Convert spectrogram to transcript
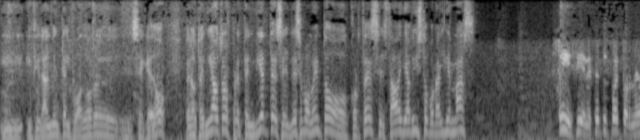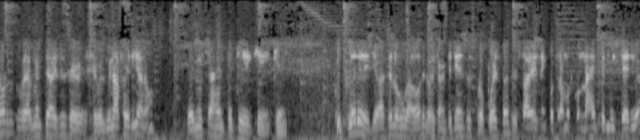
y, finalmente el jugador eh, se quedó. Pero tenía otros pretendientes en ese momento, Cortés, ¿estaba ya visto por alguien más? Sí, sí, en este tipo de torneos realmente a veces se, se vuelve una feria, ¿no? hay mucha gente que, que, que que quiere llevarse los jugadores, lógicamente tienen sus propuestas. Esta vez encontramos con una gente muy seria,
